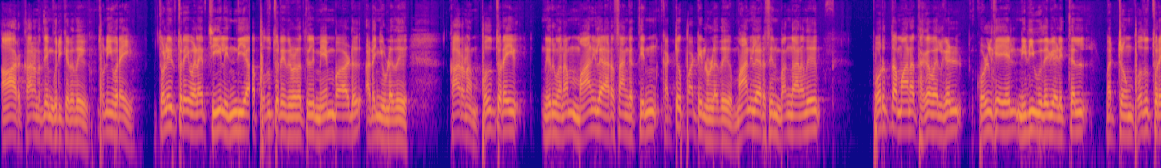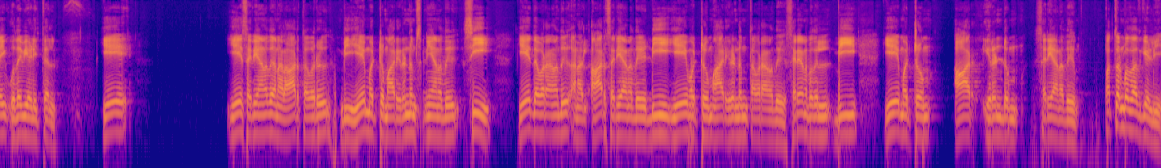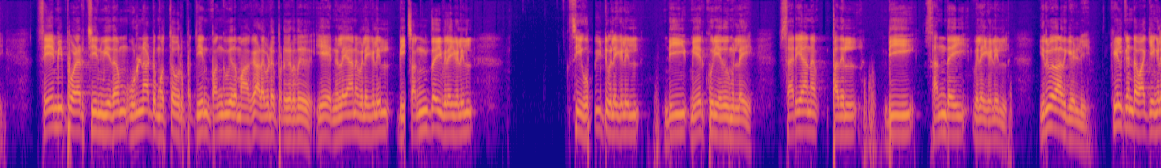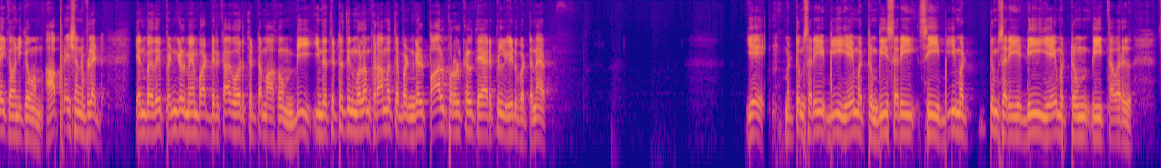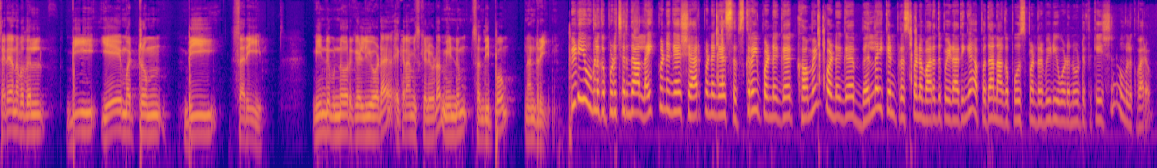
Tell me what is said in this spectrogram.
ஆர் காரணத்தையும் குறிக்கிறது. துணிவுரை தொழில்துறை வளர்ச்சியில் இந்தியா பொதுத்துறை நிறுவனத்தில் மேம்பாடு அடங்கியுள்ளது. காரணம் பொதுத்துறை நிறுவனம் மாநில அரசாங்கத்தின் கட்டுப்பாட்டில் உள்ளது. மாநில அரசின் பங்கானது பொருத்தமான தகவல்கள் கொள்கையில் நிதி உதவி அளித்தல் மற்றும் பொதுத்துறை உதவி அளித்தல். ஏ ஏ சரியானது ஆனால் ஆர் தவறு. பி ஏ மற்றும் ஆர் இரண்டும் சரியானது. சி ஏ தவறானது ஆனால் ஆர் சரியானது. டி ஏ மற்றும் ஆர் இரண்டும் தவறானது. சரியான பதில் பி ஏ மற்றும் ஆர் இரண்டும் சரியானது. பத்தொன்பதாவது கேள்வி. சேமிப்பு வளர்ச்சியின் வீதம் உள்நாட்டு மொத்த உற்பத்தியின் பங்கு வீதமாக அளவிடப்படுகிறது. ஏ நிலையான விலைகளில் பி சந்தை விலைகளில் சி ஒப்பீட்டு விலைகளில் டி மேற்கூறி எதுவும் இல்லை சரியான பதில் பி சந்தை விலைகளில். இருபதாவது கேள்வி. கீழ்க்கண்ட வாக்கியங்களை கவனிக்கவும். ஆப்ரேஷன் ஃப்ளட் என்பது பெண்கள் மேம்பாட்டிற்காக ஒரு திட்டமாகும். பி இந்த திட்டத்தின் மூலம் கிராமத்து பெண்கள் பால் பொருட்கள் தயாரிப்பில் ஈடுபட்டனர். ஏ மட்டும் சரி. பி ஏ மற்றும் பி சரி. சி பி மட்டும் சரி. டி ஏ மற்றும் பி தவறு. சரியான பதில் பி ஏ மற்றும் பி சரி. மீண்டும் இன்னொரு கேள்வியோட எக்கனாமிக்ஸ் கேள்வியோட மீண்டும் சந்திப்போம். நன்றி. வீடியோ உங்களுக்கு பிடிச்சிருந்தா லைக் பண்ணுங்க ஷேர் பண்ணுங்க சப்ஸ்கிரைப் பண்ணுங்க கமெண்ட் பண்ணுங்க பெல் ஐக்கன் பிரஸ் பண்ண மறந்து போயிடாதீங்க. அப்பதான் நாங்க போஸ்ட் பண்ற வீடியோவோட நோட்டிபிகேஷன் உங்களுக்கு வரும்.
